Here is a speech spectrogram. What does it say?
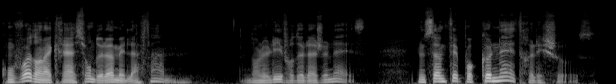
qu'on voit dans la création de l'homme et de la femme, dans le livre de la Genèse. Nous sommes faits pour connaître les choses.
